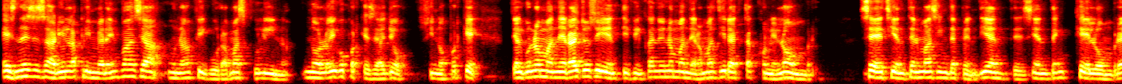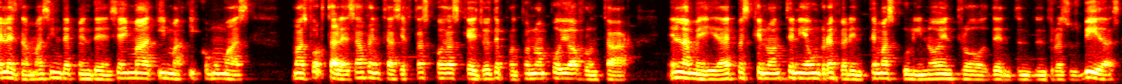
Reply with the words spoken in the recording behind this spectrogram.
es necesario en la primera infancia una figura masculina. No lo digo porque sea yo, sino porque de alguna manera ellos se identifican de una manera más directa con el hombre, se sienten más independientes, sienten que el hombre les da más independencia y, más, y, como más, más fortaleza frente a ciertas cosas que ellos de pronto no han podido afrontar en la medida de pues, que no han tenido un referente masculino dentro de, dentro de sus vidas.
